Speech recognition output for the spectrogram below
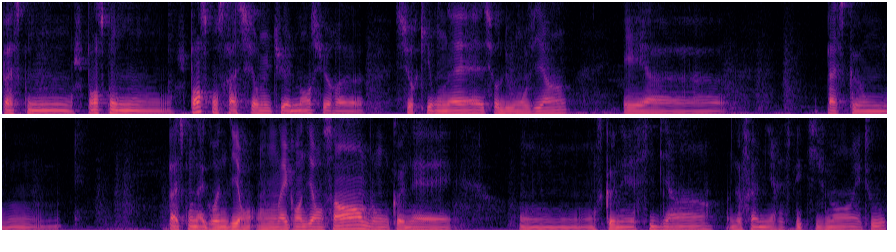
parce qu'on, je pense qu'on, je pense qu'on se rassure mutuellement sur euh, sur qui on est, sur d'où on vient, et euh, parce qu'on parce qu'on a grandi, on a grandi ensemble, on connaît, on, on se connaît si bien, nos familles respectivement et tout.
